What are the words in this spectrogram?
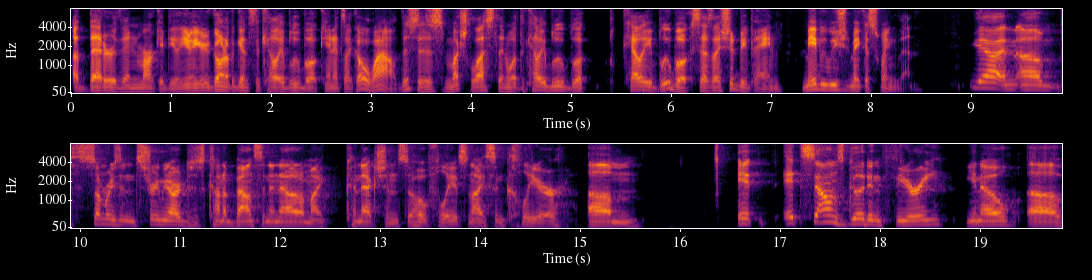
a better than market deal. You know, you're going up against the Kelley Blue Book, and it's like, oh wow, this is much less than what the Kelley Blue Book Kelley Blue Book says I should be paying. Maybe we should make a swing then. Yeah, and um, some reason StreamYard is kind of bouncing in and out on my connection, so hopefully it's nice and clear. Um, it it sounds good in theory, you know. Uh,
